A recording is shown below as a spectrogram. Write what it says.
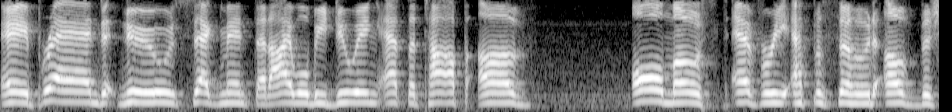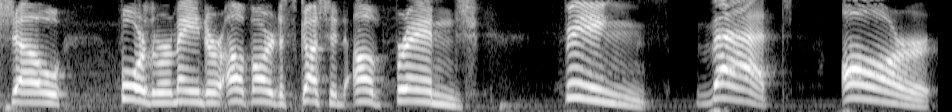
a brand new segment that I will be doing at the top of almost every episode of the show for the remainder of our discussion of Fringe. Things that are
